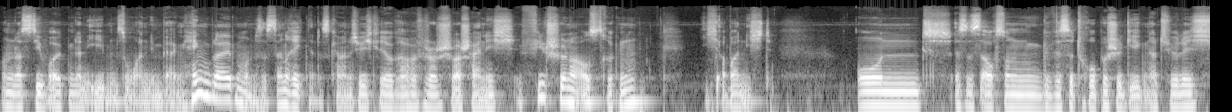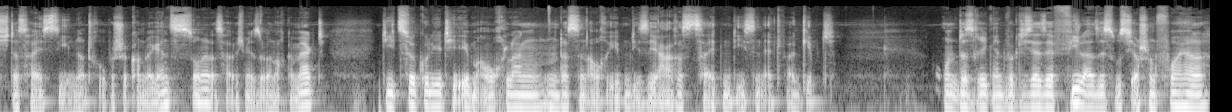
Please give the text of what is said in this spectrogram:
Und dass die Wolken dann eben so an den Bergen hängen bleiben und es dann regnet. Das kann man natürlich geografisch wahrscheinlich viel schöner ausdrücken. Ich aber nicht. Und es ist auch so eine gewisse tropische Gegend natürlich. Das heißt die innertropische Konvergenzzone, das habe ich mir sogar noch gemerkt die zirkuliert hier eben auch lang. Und das sind auch eben diese Jahreszeiten, die es in etwa gibt. Und es regnet wirklich sehr, sehr viel. Also, das wusste ich auch schon vorher.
